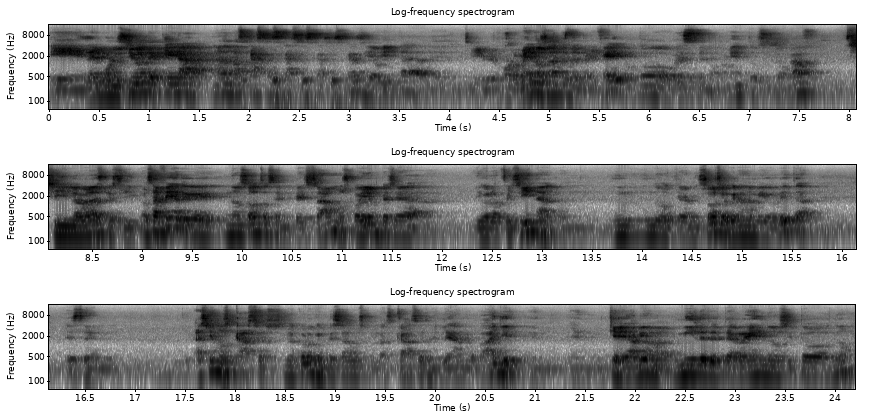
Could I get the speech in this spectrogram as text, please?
eh, la evolución de que era nada más casas, casas, casas, casas, y ahorita por lo menos antes del periférico, todo es y todo Sí, la verdad es que sí. O sea, fíjate que nosotros empezamos, yo empecé a, digo, la oficina con uno que era mi socio, que era un amigo ahorita, este, hacíamos casas. Me acuerdo que empezamos con las casas en Leandro Valle, en, que había miles de terrenos y todo, ¿no?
